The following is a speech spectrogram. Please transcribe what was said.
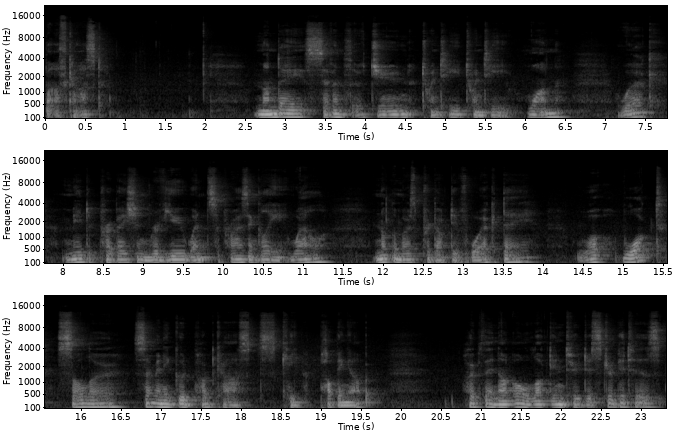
Bathcast. Monday, 7th of June 2021. Work mid probation review went surprisingly well. Not the most productive work day. Walked solo. So many good podcasts keep popping up. Hope they're not all locked into distributors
